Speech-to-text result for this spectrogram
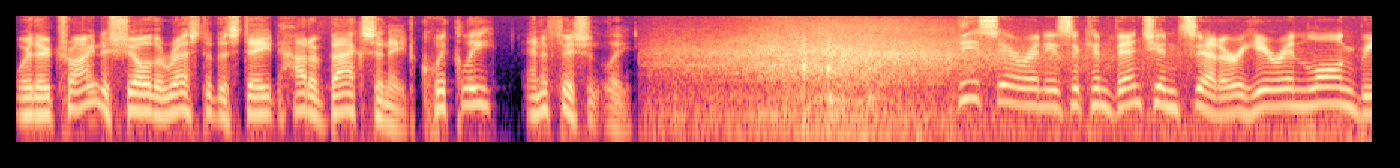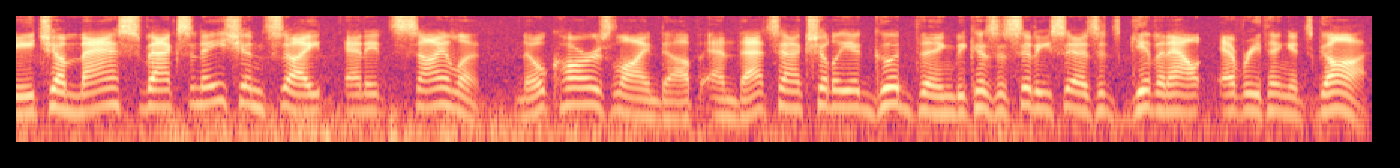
where they're trying to show the rest of the state how to vaccinate quickly and efficiently. This, Aaron, is a convention center here in Long Beach, a mass vaccination site, and it's silent. No cars lined up, and that's actually a good thing because the city says it's given out everything it's got.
